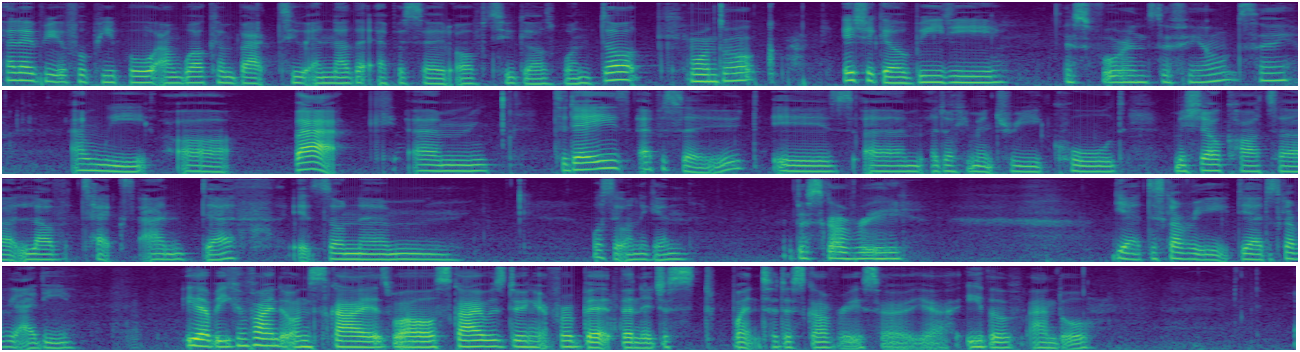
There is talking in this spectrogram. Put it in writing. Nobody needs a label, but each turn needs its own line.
Hello, beautiful people, and welcome back to another episode of Two Girls, One Doc.
One doc.
It's your girl, BD,
It's Foreign's the fiance.
and we are back. Um, today's episode is um, a documentary called Michelle Carter Love, Text, and Death. It's on, um, what's it on again?
Discovery.
Yeah, Discovery. Yeah, Discovery ID.
Yeah, but you can find it on Sky as well. Sky was doing it for a bit, then it just went to Discovery. So yeah, either and or.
